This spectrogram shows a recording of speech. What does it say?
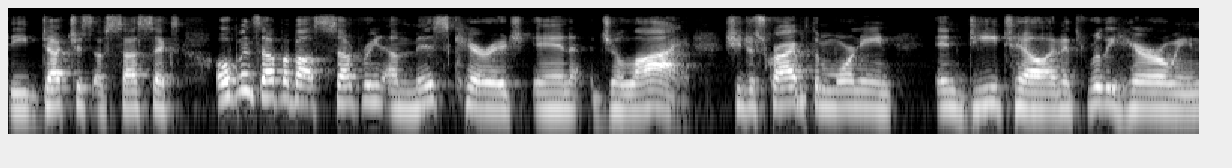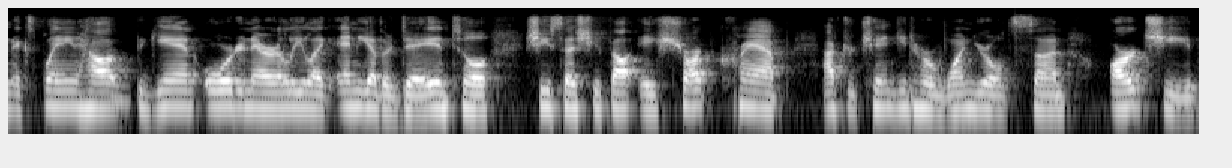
the Duchess of Sussex, opens up about suffering a miscarriage in July. She describes the morning in detail and it's really harrowing explaining how it began ordinarily like any other day until she says she felt a sharp cramp after changing her one-year-old son Archie,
